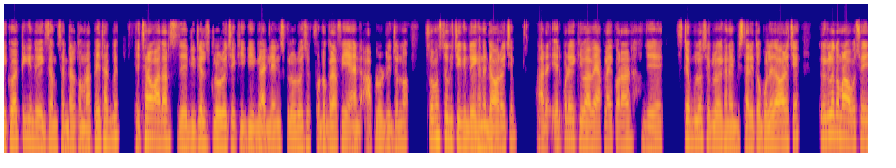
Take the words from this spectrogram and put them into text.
এই কয়েকটি কিন্তু এক্সাম সেন্টার তোমরা পেয়ে থাকবে। এছাড়াও আদার্স যে ডিটেলসগুলো রয়েছে, কি কি গাইডলাইন্সগুলো রয়েছে ফটোগ্রাফি অ্যান্ড আপলোডের জন্য, সমস্ত কিছু কিন্তু এখানে দেওয়া রয়েছে। আর এরপরে কীভাবে অ্যাপ্লাই করার যে স্টেপগুলো সেগুলো এখানে বিস্তারিত বলে দেওয়া রয়েছে। তো এগুলো তোমরা অবশ্যই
